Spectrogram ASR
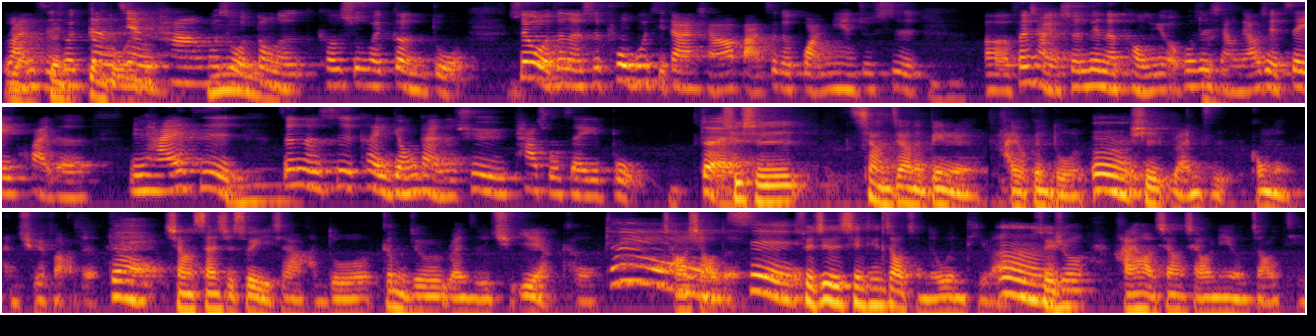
卵子会更健康，或是我动的颗数会更多。所以我真的是迫不及待想要把这个观念，就是呃分享给身边的朋友，或是想了解这一块的女孩子，嗯真的是可以勇敢的去踏出这一步。对，其实像这样的病人还有更多，嗯，是卵子功能很缺乏的。对像三十岁以下，很多根本就卵子取一两颗，对，超小的是，所以这是先天造成的问题啦。嗯所以说还好像小你有早前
